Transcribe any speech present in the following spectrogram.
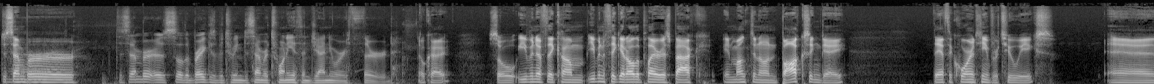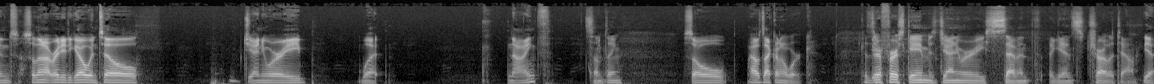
December. Uh, December is so the break is between December 20th and January 3rd. Okay. So even if they come, even if they get all the players back in Moncton on Boxing Day, they have to quarantine for two weeks, and so they're not ready to go until January, what, 9th? Something So how's that going to work? Because their first game is January 7th against Charlottetown. Yeah,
